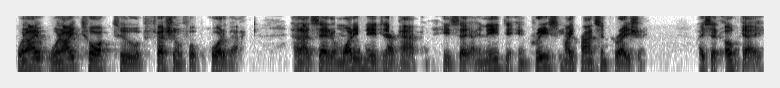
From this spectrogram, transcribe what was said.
when I when I talk to a professional football quarterback and I'd say to him, "What do you need to have happen?" He'd say, "I need to increase my concentration." I said, "Okay,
